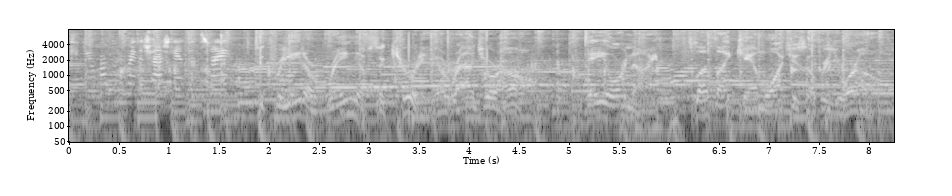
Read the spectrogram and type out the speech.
can you remember to bring the trash cans in tonight? to create a ring of security around your home. Day or night, Floodlight Cam watches over your home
